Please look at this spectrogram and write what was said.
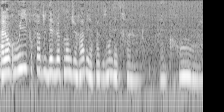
Alors oui, pour faire du développement durable, il n'y a pas besoin d'être un, un grand, euh,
